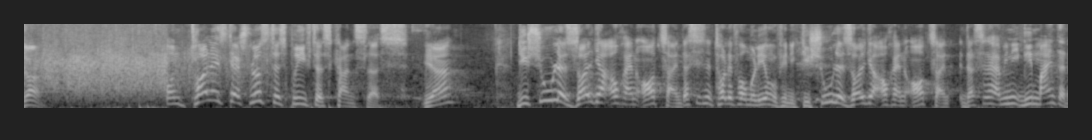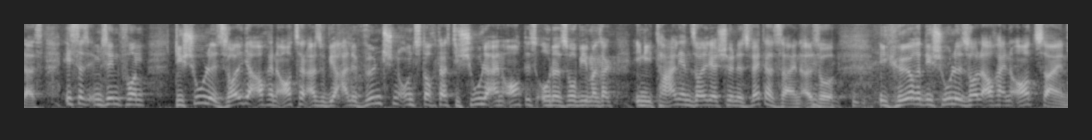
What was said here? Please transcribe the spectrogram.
So. Und toll ist der Schluss des Briefs des Kanzlers. Ja? Die Schule soll ja auch ein Ort sein. Das ist eine tolle Formulierung, finde ich. Die Schule soll ja auch ein Ort sein. Das ist, wie, meint er das? Ist das im Sinn von, die Schule soll ja auch ein Ort sein? Also wir alle wünschen uns doch, dass die Schule ein Ort ist oder so, wie man sagt, in Italien soll ja schönes Wetter sein. Also ich höre, die Schule soll auch ein Ort sein.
